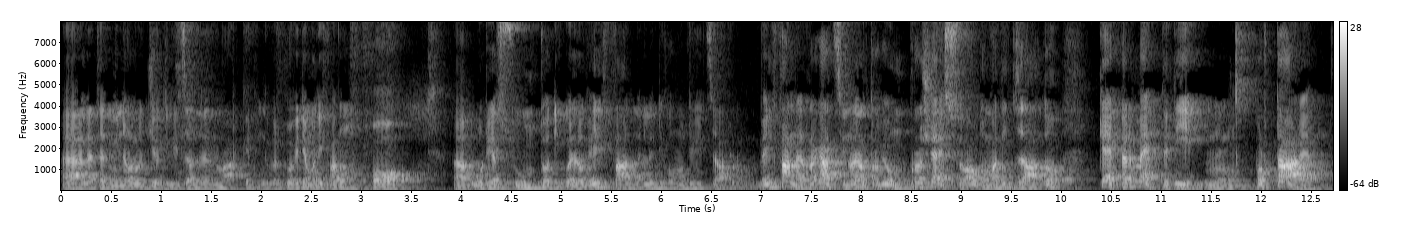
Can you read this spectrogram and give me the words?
eh, le terminologie utilizzate nel marketing, per cui vediamo di fare un po' eh, un riassunto di quello che è il funnel e di come utilizzarlo. il funnel ragazzi non è altro che un processo automatizzato che permette di mh, portare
